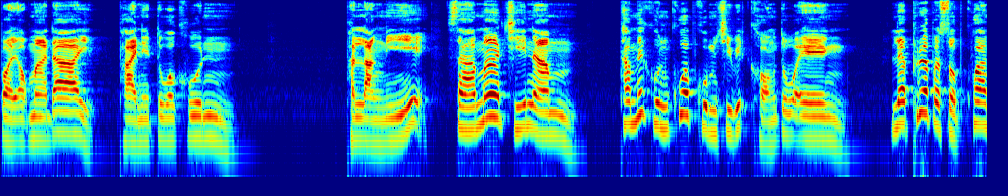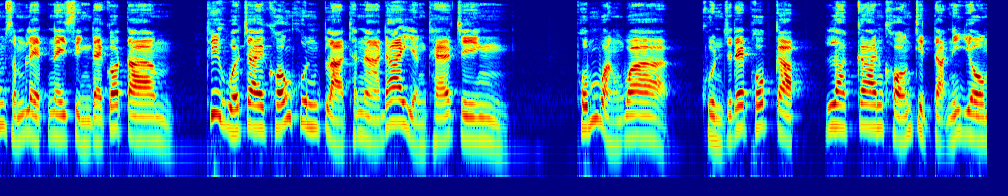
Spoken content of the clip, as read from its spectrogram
ปล่อยออกมาได้ภายในตัวคุณ พลังนี้สามารถชี้นำทำให้คุณควบคุมชีวิตของตัวเอง และเพื่อประสบความสำเร็จในสิ่งใดก็ตาม ที่หัวใจของคุณปรารถนาได้อย่างแท้จริง ผมหวังว่า คุณจะได้พบกับหลักการของจิตตนิยม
